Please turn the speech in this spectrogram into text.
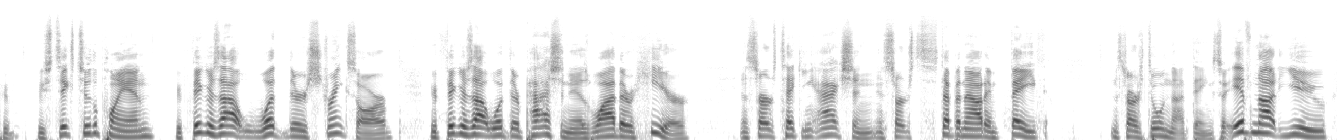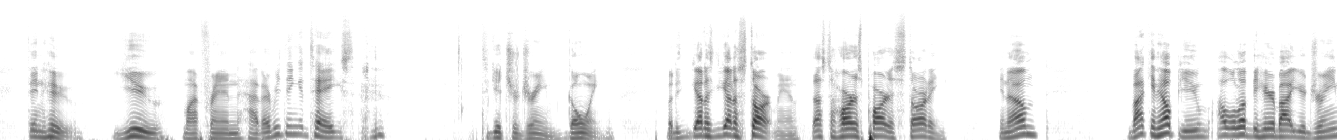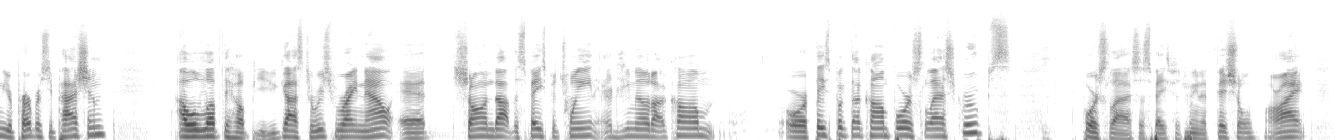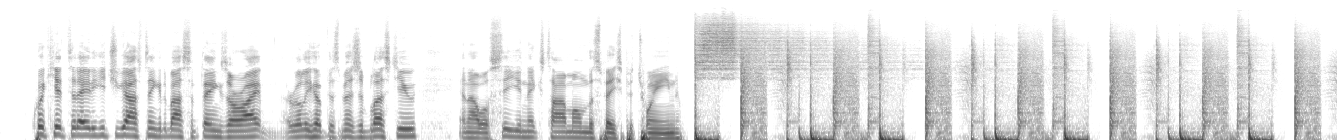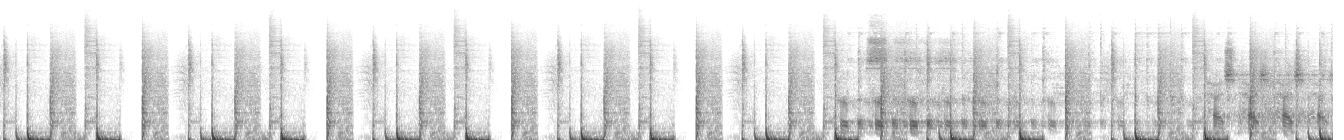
who, who sticks to the plan, who figures out what their strengths are, who figures out what their passion is, why they're here, and starts taking action and starts stepping out in faith and starts doing that thing. So if not you, then who? You, my friend, have everything it takes to get your dream going. But you gotta you gotta start, man. That's the hardest part is starting. You know? If I can help you, I would love to hear about your dream, your purpose, your passion. I would love to help you. You guys can reach me right now at sean.thespacebetween at gmail.com or facebook.com forward slash groups forward slash the space between official. All right. Quick hit today to get you guys thinking about some things, all right? I really hope this message blessed you, and I will see you next time on The Space Between. Purpose. Purpose. Purpose. Purpose. Purpose. Purpose. Hash, hash, hash.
